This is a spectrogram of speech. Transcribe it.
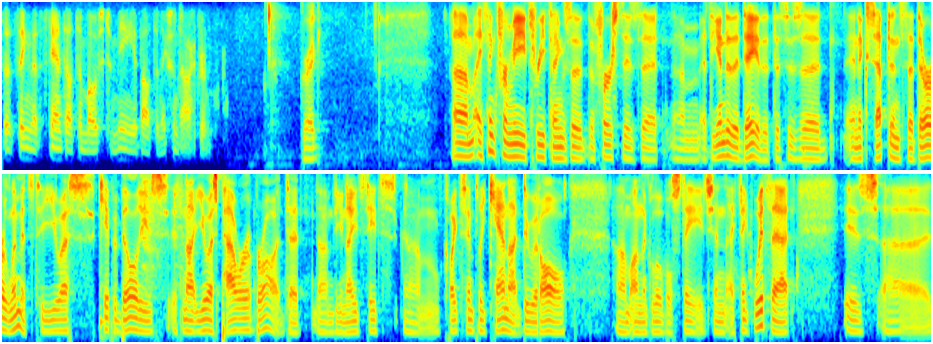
the thing that stands out the most to me about the Nixon doctrine. Greg? Um, I think for me, three things. The, first is that um, at the end of the day, that this is a, an acceptance that there are limits to U.S. capabilities, if not U.S. power abroad. That um, the United States um, quite simply cannot do it all um, on the global stage. And I think with that is uh,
